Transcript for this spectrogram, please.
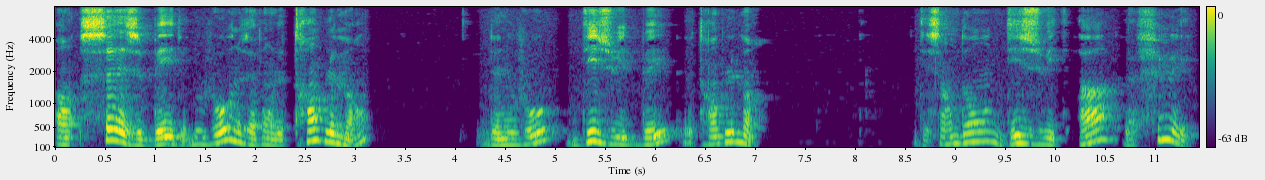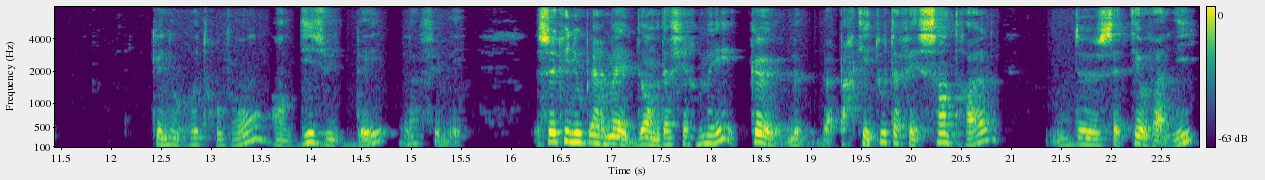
En 16b de nouveau, nous avons le tremblement. De nouveau, 18b, le tremblement. Descendons, 18a, la fumée, que nous retrouvons en 18b, la fumée. Ce qui nous permet donc d'affirmer que la partie tout à fait centrale de cette théophanie,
